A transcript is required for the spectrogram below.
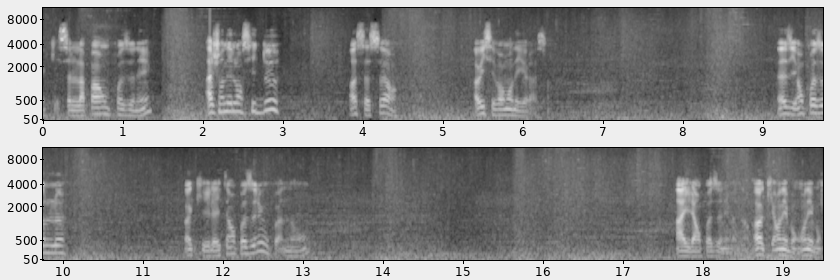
Ok, ça l'a pas empoisonné. Ah, j'en ai lancé deux Ah, ça sort. Ah oui, c'est vraiment dégueulasse. Vas-y, empoisonne-le. Ok, il a été empoisonné ou pas? Non. Ah, il est empoisonné maintenant. Ok, on est bon, on est bon.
